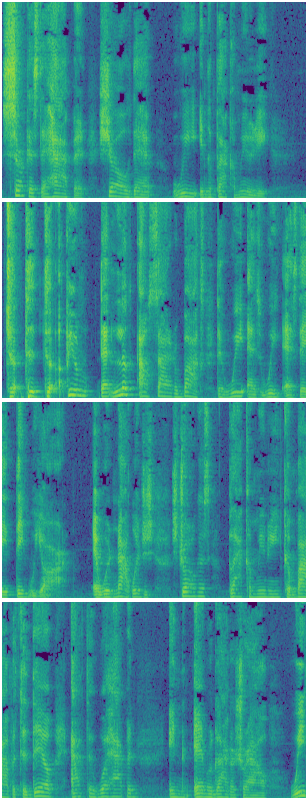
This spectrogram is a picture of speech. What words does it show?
circus to happen shows that we in the black community to, to, to people that look outside of the box that we as weak as they think we are. And we're not. We're just strongest black community combined. But to them, after what happened in the Amber Guyger trial, we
